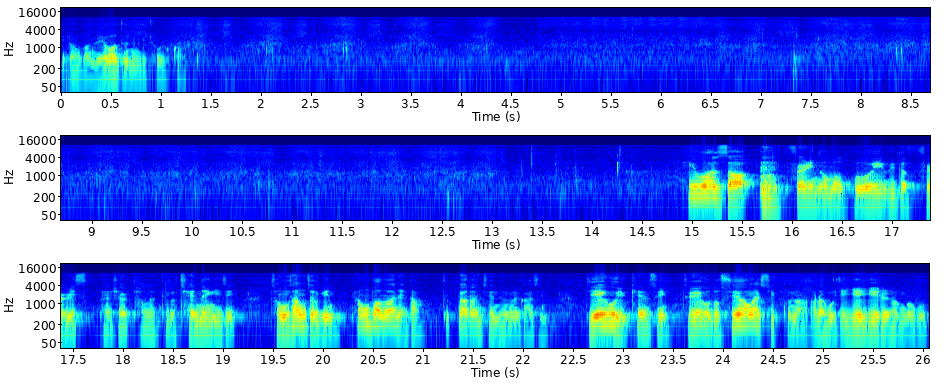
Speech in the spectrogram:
이런 건 외워두는 게 좋을 것 같아 He was a very normal boy with a very special talent. 이거 재능이지. 정상적인 평범한 애다. 특별한 재능을 가진. Diego, you can swim. 디에고 너 수영할 수 있구나. 라고 이제 얘기를 한 거고.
